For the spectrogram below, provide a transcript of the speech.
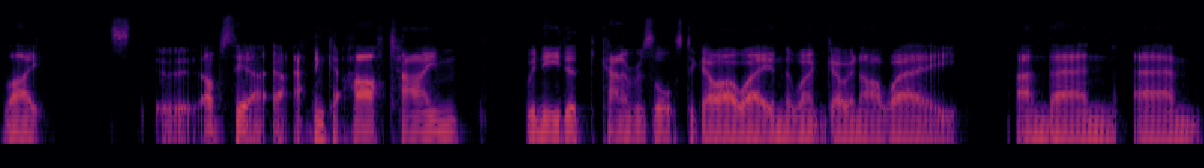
like uh, obviously I, I think at half time we needed kind of results to go our way and they weren't going our way, and then um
